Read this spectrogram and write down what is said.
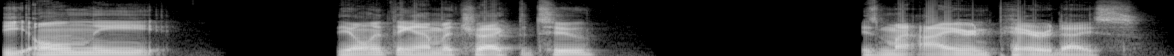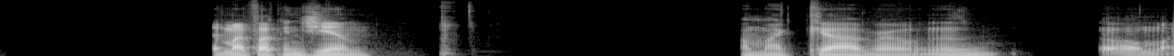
The only the only thing I'm attracted to is my iron paradise. At my fucking gym. Oh my god, bro. Oh my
